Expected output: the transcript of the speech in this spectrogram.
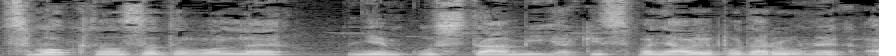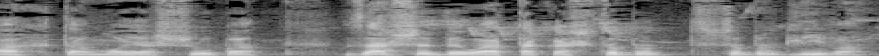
cmoknął z zadowoleniem ustami, jaki wspaniały podarunek, ach, ta moja szuba zawsze była taka szczodrodliwa.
